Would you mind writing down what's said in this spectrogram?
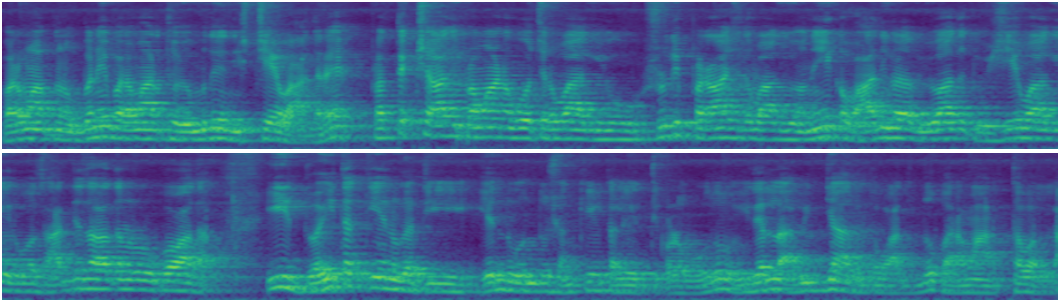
ಪರಮಾತ್ಮನೊಬ್ಬನೇ ಪರಮಾರ್ಥವೆಂಬುದೇ ನಿಶ್ಚಯವಾದರೆ ಪ್ರತ್ಯಕ್ಷಾದಿ ಪ್ರಮಾಣ ಗೋಚರವಾಗಿಯೂ ಶ್ರುತಿ ಪ್ರಕಾಶಿತವಾಗಿಯೂ ಅನೇಕ ವಾದಿಗಳ ವಿವಾದಕ್ಕೆ ವಿಷಯವಾಗಿ ಇರುವ ಸಾಧ್ಯ ಸಾಧನ ರೂಪವಾದ ಈ ದ್ವೈತಕ್ಕೇನು ಗತಿ ಎಂದು ಒಂದು ಶಂಕೆಯು ತಲೆ ಎತ್ತಿಕೊಳ್ಳಬಹುದು ಇದೆಲ್ಲ ಅವಿಜ್ಞಾಕೃತವಾದದ್ದು ಪರಮಾರ್ಥವಲ್ಲ.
